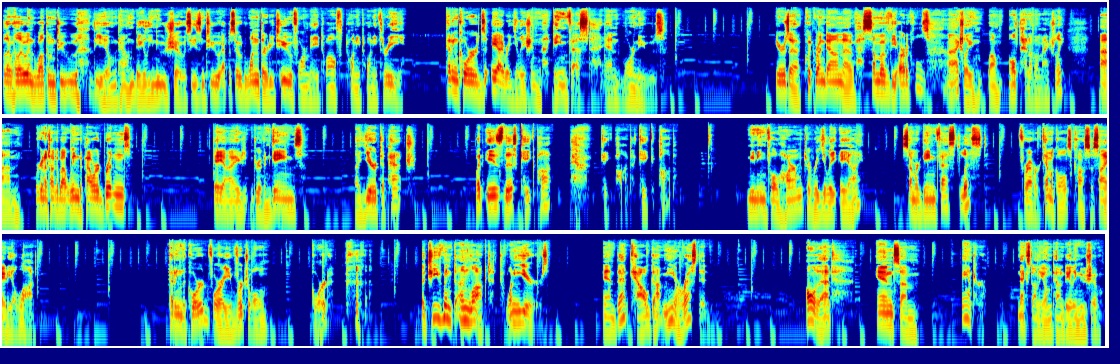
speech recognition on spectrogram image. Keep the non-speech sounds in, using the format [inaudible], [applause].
Hello, hello, and welcome to the ohmTown Daily News Show, Season 2, Episode 132 for May 12th, 2023. Cutting cords, AI regulation, Game Fest, and more news. Here's a quick rundown of some of the articles. Uh, actually, well, all 10 of them, actually. Um, we're going to talk about wind powered Britons, AI driven games, a year to patch. What is this cake pot? [sighs] cake pot, cake pop? Meaningful harm to regulate AI. Summer Game Fest list. Forever chemicals cost society a lot. Cutting the cord for a virtual cord. [laughs] Achievement unlocked 20 years. And that cow got me arrested all of that and some banter next on the ohmTown Daily News Show.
